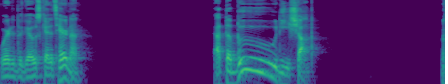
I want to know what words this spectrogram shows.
Where did the ghost get its hair done? At the booty shop.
